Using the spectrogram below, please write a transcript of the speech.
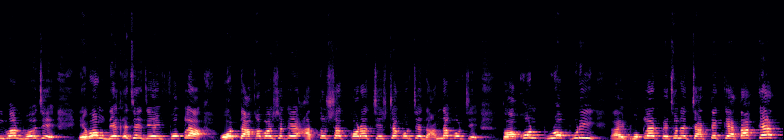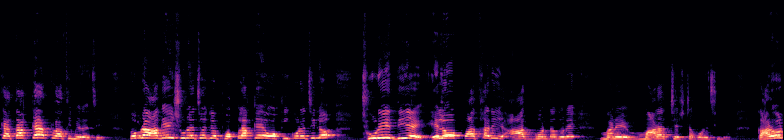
ইনভলভ হয়েছে এবং দেখেছে যে এই ফোকলা ওর টাকা পয়সাকে আত্মসাৎ করার চেষ্টা করছে, ধান্দা করছে। তখন পুরোপুরি এই ফোকলার পেছনে চারটে ক্যাতা ক্যাত ক্যাতা ক্যাত লাথি মেরেছে। তোমরা আগেই শুনেছো যে ফোকলাকে ও কি করেছিল? ছুরি দিয়ে এলো পাথারি আধ ঘণ্টা ধরে মানে মারার চেষ্টা করেছিল। কারণ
